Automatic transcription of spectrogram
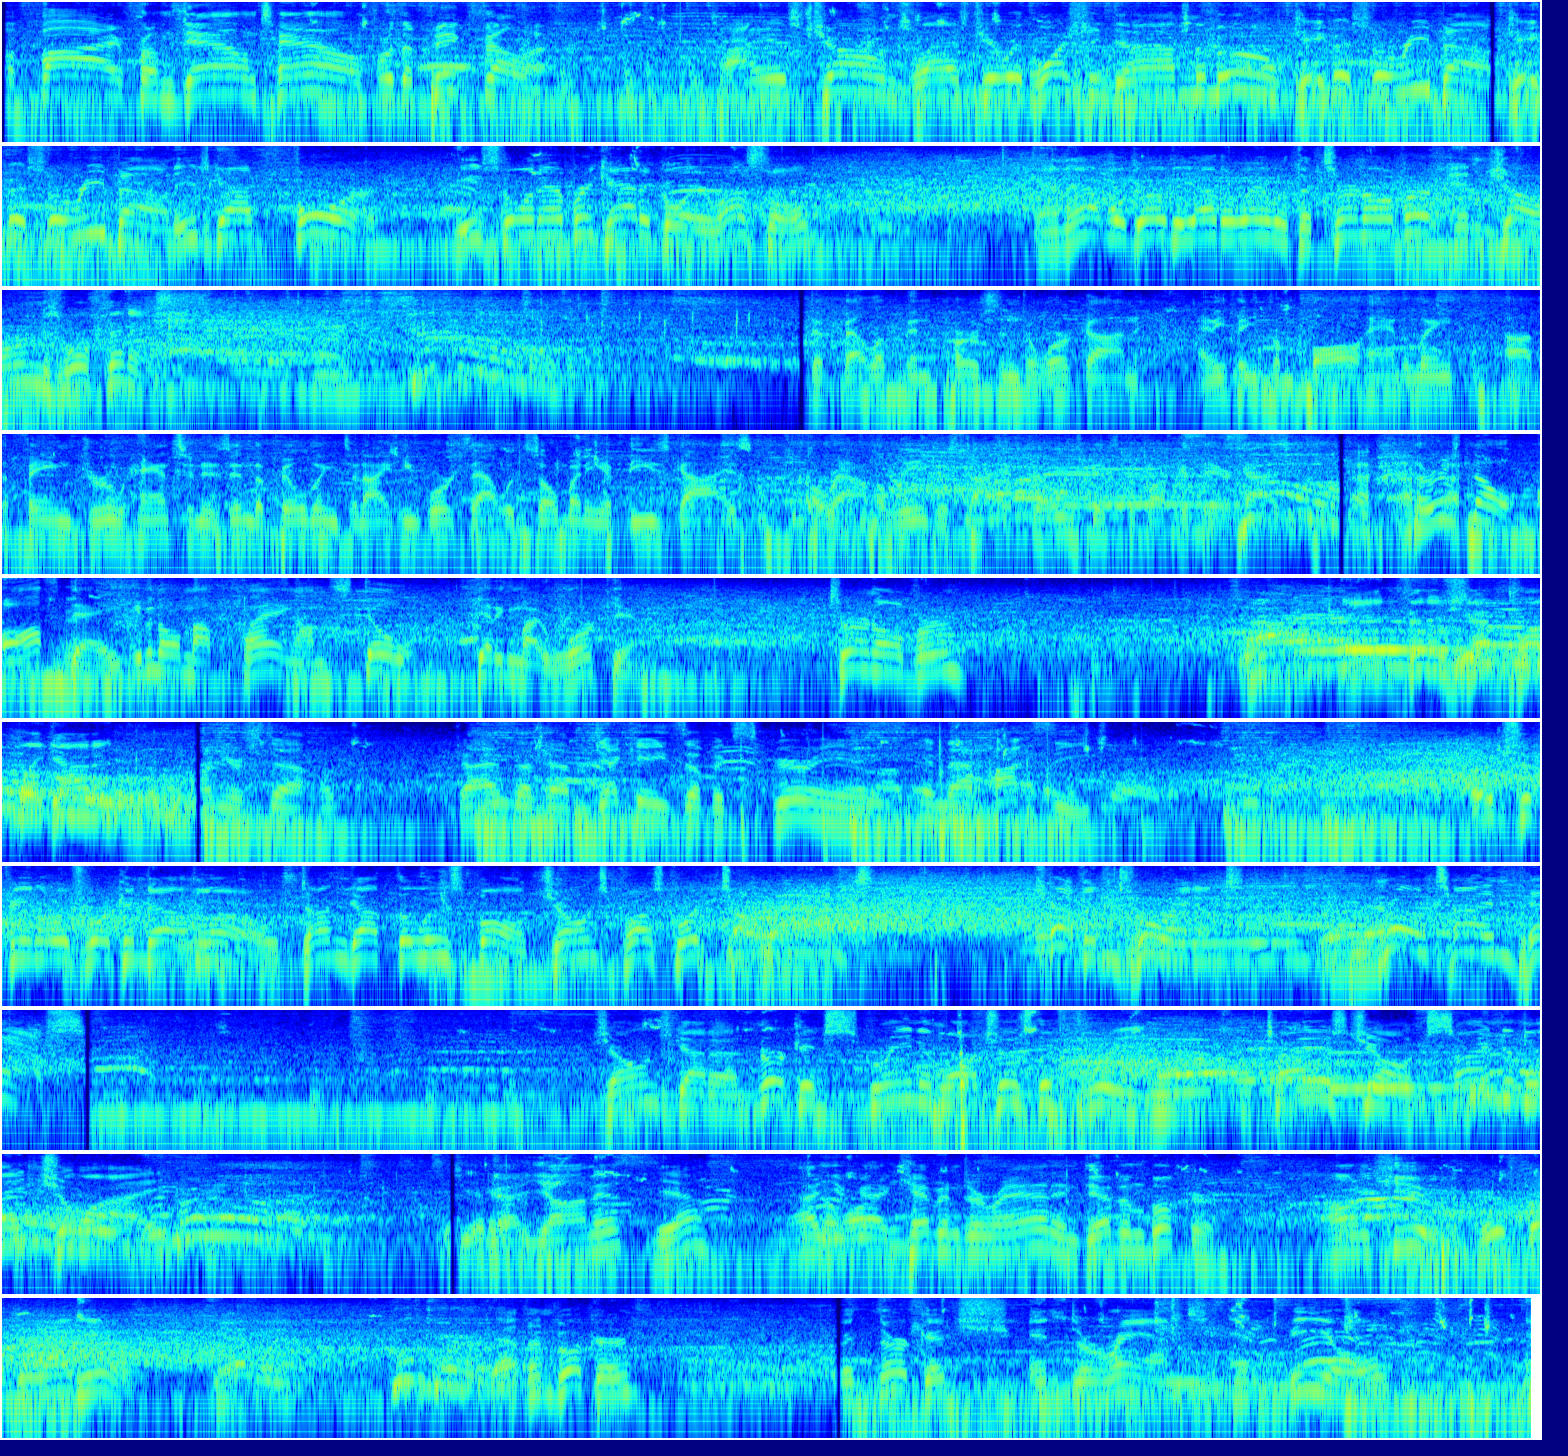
A five from downtown for the big fella. Tyus Jones last year with Washington on the move. Us a rebound. Us a rebound. He's got four. He's filling every category. Russell. And that will go the other way with the turnover, and Jones will finish. Development person to work on anything from ball handling. Uh, the famed Drew Hanlen is in the building tonight. He works out with so many of these guys around the league. As Tyus Jones gets the bucket there, guys. there is no off day. Even though I'm not playing, I'm still getting my work in. Turnover. And finish up. Plumlee got it. On your staff. Guys that have decades of experience in that hot seat. Shafino is working down low. Dunn got the loose ball. Jones cross court. Durant. Kevin Durant. Roll time pass. Jones got a Nurkic screen and launches the three. Tyus Jones signed in late July. You got Giannis. Yeah. Now you've got Kevin Durant and Devin Booker on cue. Here's Booker right here. Devin Booker with Nurkic and Durant and Beal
